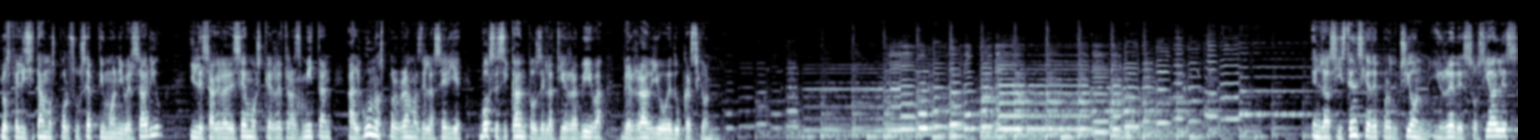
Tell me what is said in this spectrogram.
Los felicitamos por su séptimo aniversario y les agradecemos que retransmitan algunos programas de la serie Voces y Cantos de la Tierra Viva de Radio Educación. En la asistencia de producción y redes sociales,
